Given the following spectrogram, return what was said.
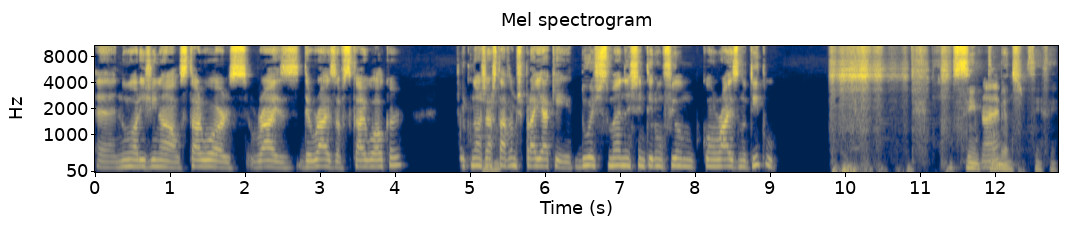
eh, no original, Star Wars Rise, The Rise of Skywalker, porque nós já Uhum. estávamos para aí há quê? Duas semanas sem ter um filme com Rise no título? Sim, Não pelo é? menos. Sim, sim.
